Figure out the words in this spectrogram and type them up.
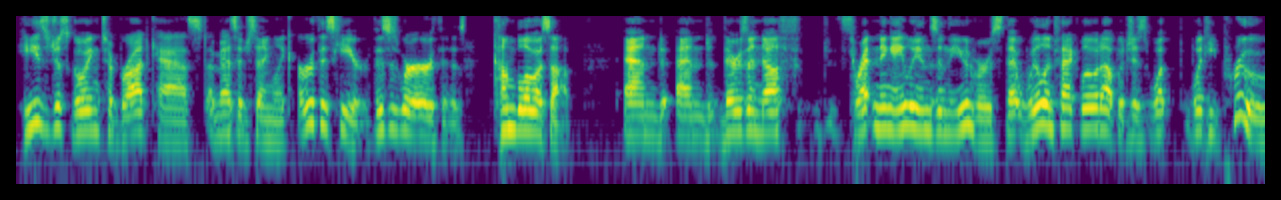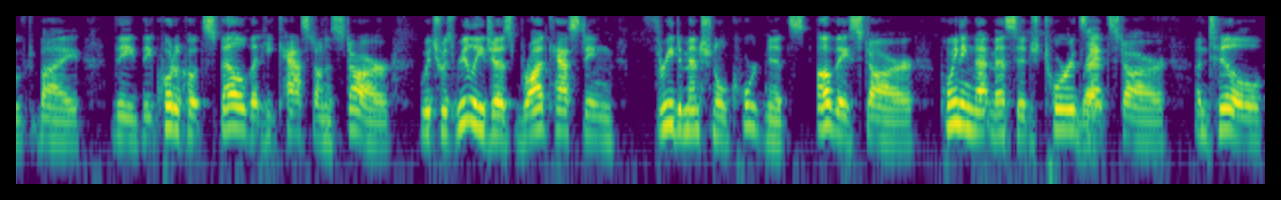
He's just going to broadcast a message saying like Earth is here. This is where Earth is. Come blow us up and and there's enough threatening aliens in the universe that will in fact blow it up which is what what he proved by the the quote unquote spell that he cast on a star which was really just broadcasting three-dimensional coordinates of a star pointing that message towards Right. that star until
